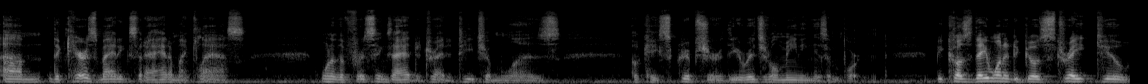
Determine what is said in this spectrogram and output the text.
Um, the charismatics that I had in my class, one of the first things I had to try to teach them was okay, scripture, the original meaning is important because they wanted to go straight to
